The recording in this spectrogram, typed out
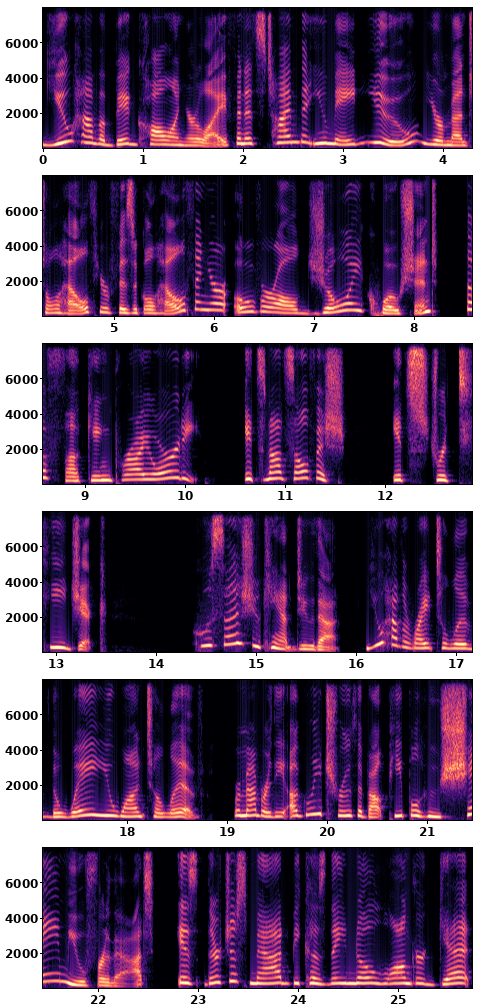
You have a big call on your life, and it's time that you made you, your mental health, your physical health, and your overall joy quotient the fucking priority. It's not selfish, it's strategic. Who says you can't do that? You have the right to live the way you want to live. Remember, the ugly truth about people who shame you for that is they're just mad because they no longer get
